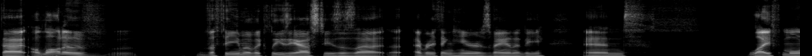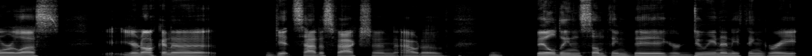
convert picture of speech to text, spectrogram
that a lot of the theme of Ecclesiastes is that uh, everything here is vanity and life more or less you're not going to get satisfaction out of building something big or doing anything great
